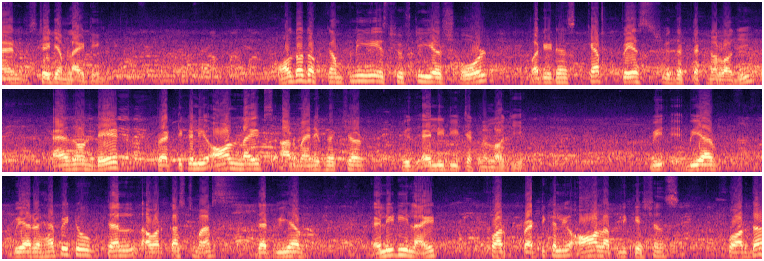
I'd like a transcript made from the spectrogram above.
and stadium lighting. Although the company is 50 years old, but it has kept pace with the technology. As on date, practically all lights are manufactured with LED technology. We, we are we are happy to tell our customers that we have LED light for practically all applications for the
